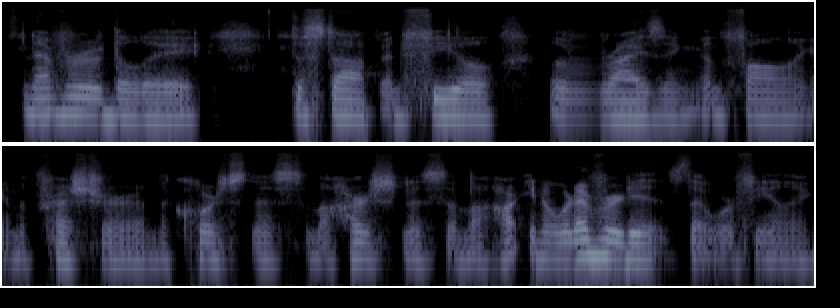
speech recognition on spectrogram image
It's never a delay to stop and feel the rising and falling and the pressure and the coarseness and the harshness and the heart you know whatever it is that we're feeling.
